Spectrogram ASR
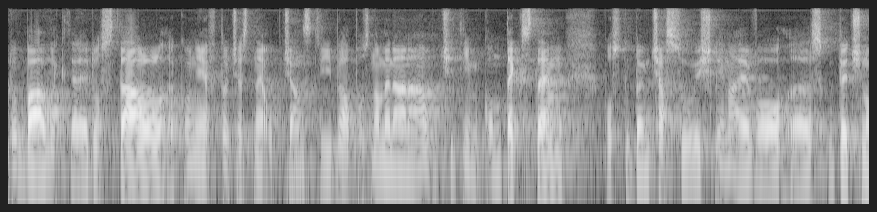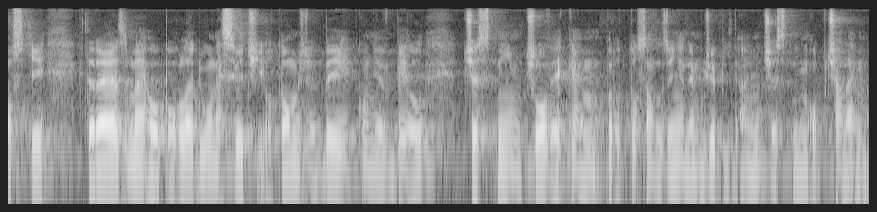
doba, ve které dostal Koněv to čestné občanství, byla poznamenána určitým kontextem. Postupem času vyšly najevo skutečnosti, které z mého pohledu nesvědčí o tom, že by Koněv byl čestným člověkem, proto samozřejmě nemůže být ani čestným občanem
